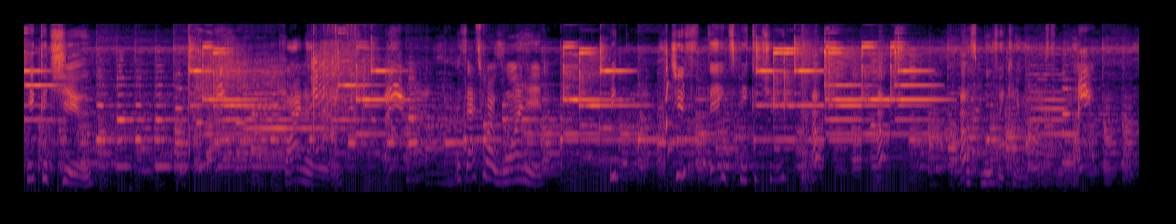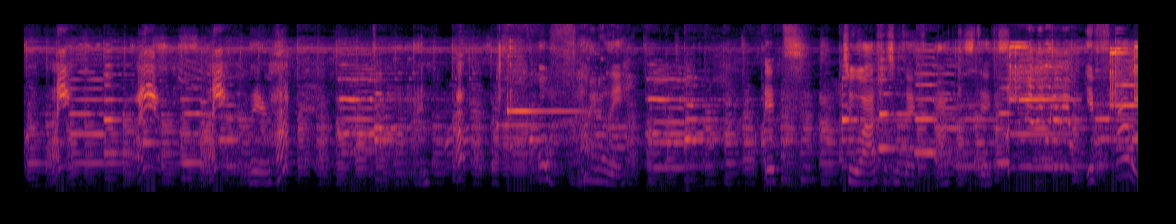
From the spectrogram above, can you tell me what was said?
Pikachu. Finally. That's- what I wanted. Pikachu, thanks, Pikachu. This movie came out yesterday. Where? Oh, finally. It's two options with like hockey sticks. It froze.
